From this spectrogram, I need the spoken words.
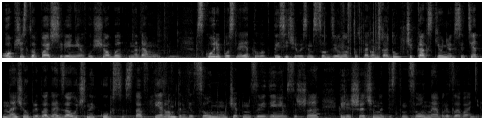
«Общество поощрения учебы на дому». Вскоре после этого, в 1892 году, Чикагский университет начал предлагать заочные курсы, став первым традиционным учебным заведением США, перешедшим на дистанционное образование.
